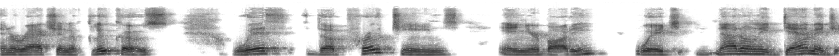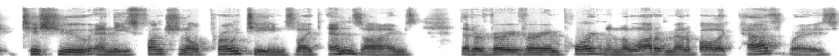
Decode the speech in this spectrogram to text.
interaction of glucose with the proteins in your body which not only damage tissue and these functional proteins like enzymes that are very, very important in a lot of metabolic pathways,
